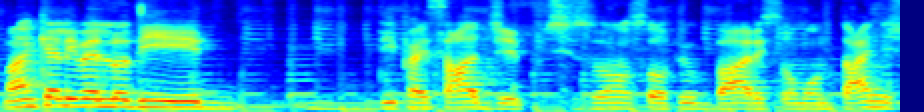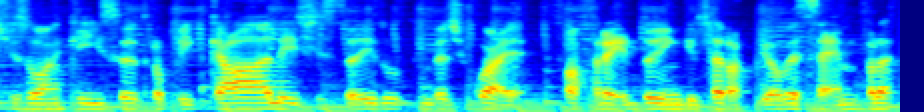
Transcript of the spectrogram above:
Ma anche a livello di, di paesaggi ci sono solo più vari, sono montagne, ci sono anche isole tropicali, ci sta di tutto. Invece qua è- fa freddo, in Inghilterra piove sempre,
